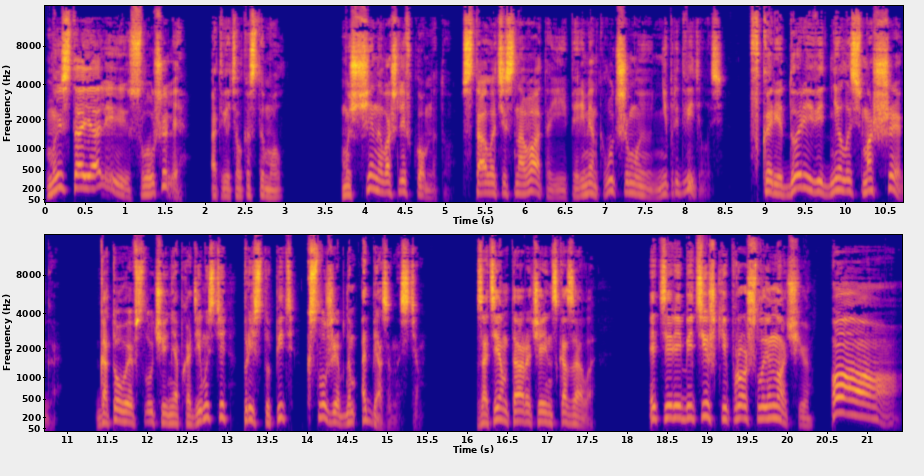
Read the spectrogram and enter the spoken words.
«Мы стояли и слушали», — ответил Костымол. Мужчины вошли в комнату. Стало тесновато, и перемен к лучшему не предвиделось. В коридоре виднелась Машега, готовая в случае необходимости приступить к служебным обязанностям. Затем Тара Чейн сказала, эти ребятишки прошлой ночью. О!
